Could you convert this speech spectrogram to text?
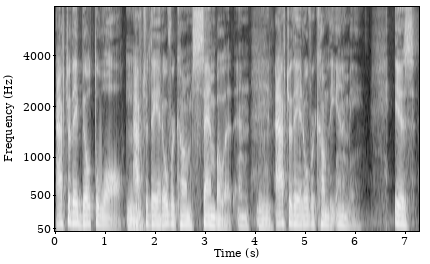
after they built the wall, mm. after they had overcome Sanballat, and mm. after they had overcome the enemy, is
